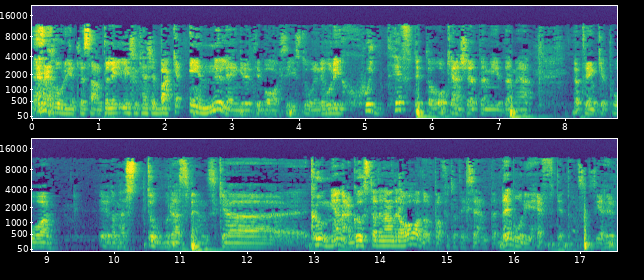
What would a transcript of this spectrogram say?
Det vore intressant. Eller liksom kanske backa ännu längre tillbaks i historien. Det vore ju skithäftigt att och kanske äta middag med, jag tänker på eh, de här stora svenska kungarna. Gustav II Adolf bara för att ta ett exempel. Det vore ju häftigt alltså. Se hur,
